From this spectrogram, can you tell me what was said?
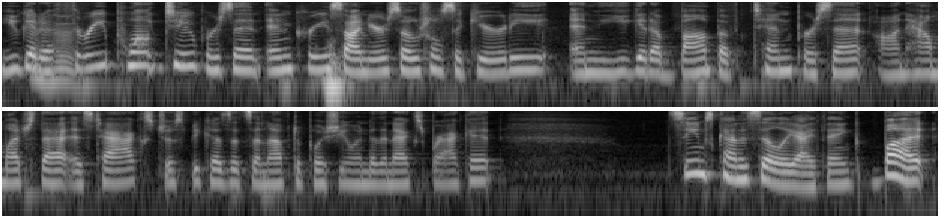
You get mm-hmm. a 3.2% increase on your Social Security, and you get a bump of 10% on how much that is taxed just because it's enough to push you into the next bracket. Seems kind of silly, I think, but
